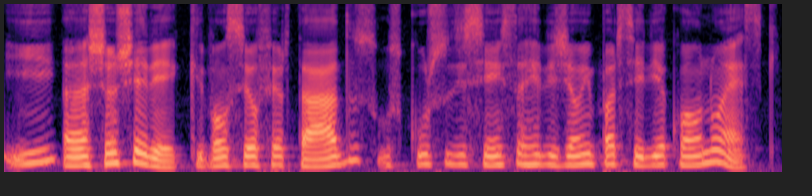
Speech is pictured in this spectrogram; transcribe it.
e uh, Xanxerê, que vão ser ofertados os cursos de Ciências da Religião em parceria com a UNOESC.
